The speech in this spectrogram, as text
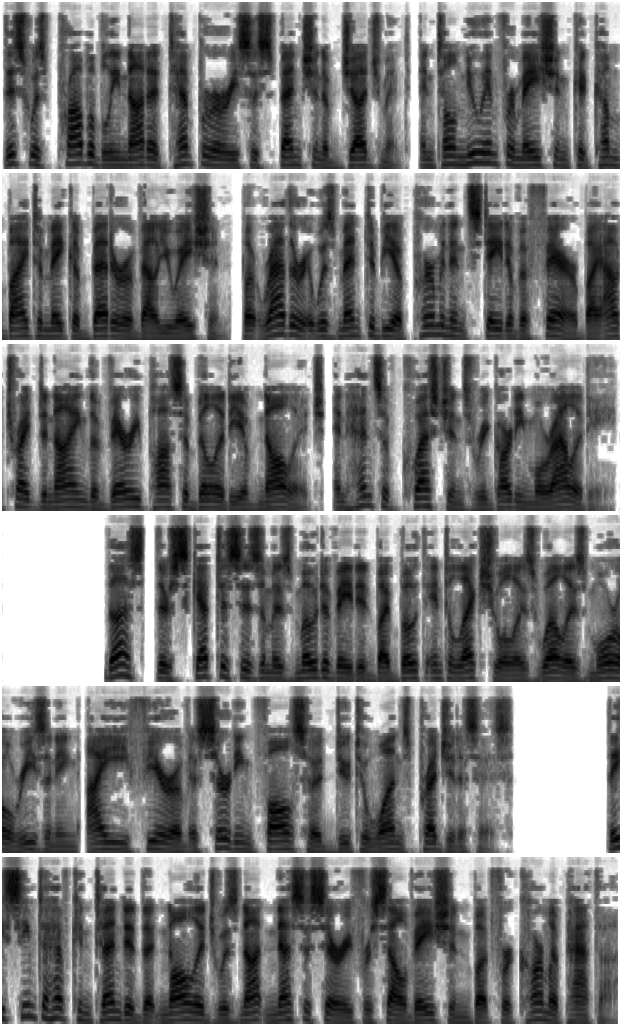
this was probably not a temporary suspension of judgment, until new information could come by to make a better evaluation, but rather it was meant to be a permanent state of affair by outright denying the very possibility of knowledge, and hence of questions regarding morality. Thus, their skepticism is motivated by both intellectual as well as moral reasoning i.e. fear of asserting falsehood due to one's prejudices. They seem to have contended that knowledge was not necessary for salvation but for karma patha.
